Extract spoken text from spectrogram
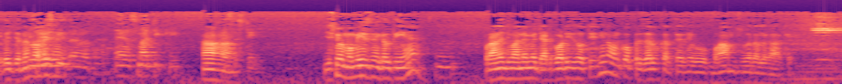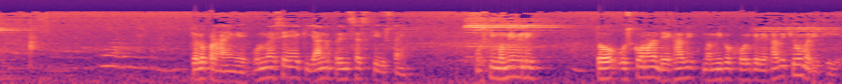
ये तो जनरल नॉलेज है। की है, हाँ हाँ। जिसमें मम्मीज निकलती हैं हम्म, पुराने जमाने में डेड बॉडीज होती थी ना उनको प्रिजर्व करते थे वो बाम्स वगैरह लगा के। चलो पढ़ाएँगे। उनमें से एक यंग प्रिंसेस थी उस टाइम उसकी मम्मी मिली। तो उसको उन्होंने देखा भी मम्मी को खोल के देखा भी क्यों मरी थी ये?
